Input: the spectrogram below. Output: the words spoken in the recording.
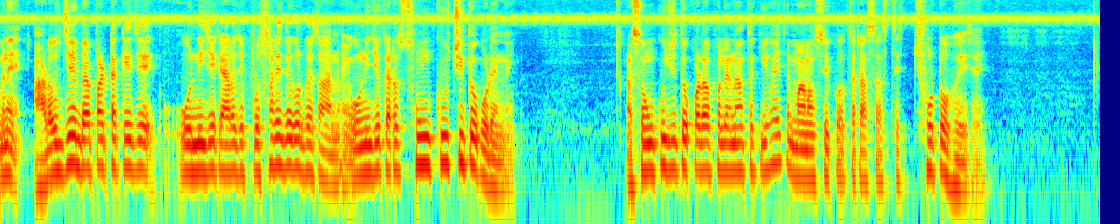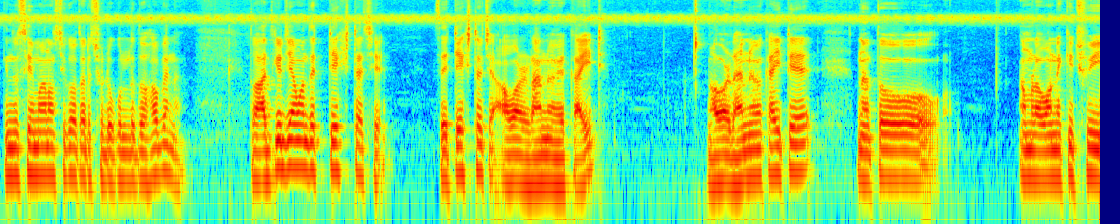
মানে আরও যে ব্যাপারটাকে যে ও নিজেকে আরও যে প্রসারিত করবে তা নয়, ও নিজেকে আরও সংকুচিত করে নেয়। আর সংকুচিত করার ফলে না তো কী হয় যে মানসিকতাটা আস্তে আস্তে ছোটো হয়ে যায়। কিন্তু সেই মানসিকতাটা ছোটো করলে তো হবে না। তো আজকের যে আমাদের টেক্সট আছে, সেই টেক্সট হচ্ছে our runaway kite our runaway কাইটে না তো আমরা অনেক কিছুই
